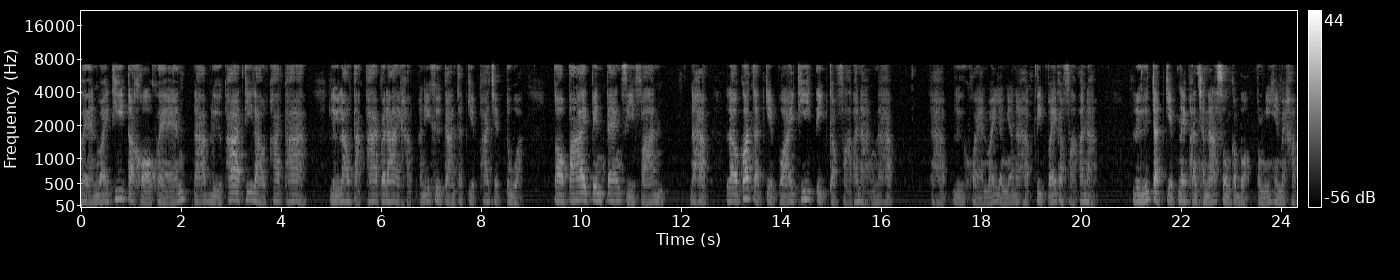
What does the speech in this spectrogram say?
แขวนไว้ที่ตะขอแขวนนะครับ หรือพาดที่เราพาดผ้า หรือเราตากผ้าก็ได้ครับ อันนี้คือการจัดเก็บผ้าเช็ดตัว ต่อไปเป็นแปรงสีฟันนะครับ เราก็จัดเก็บไว้ที่ติดกับฝาผนังนะครับนะครับ หรือแขวนไว้อย่างเงี้ยนะครับ ติดไว้กับฝาผนังหรือจัดเก็บในภาชนะทรงกระบอกตรงนี้เห็นไหมครับ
